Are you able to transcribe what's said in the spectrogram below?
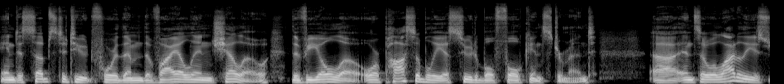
and to substitute for them the violin cello, the viola, or possibly a suitable folk instrument. Uh, and so a lot of these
